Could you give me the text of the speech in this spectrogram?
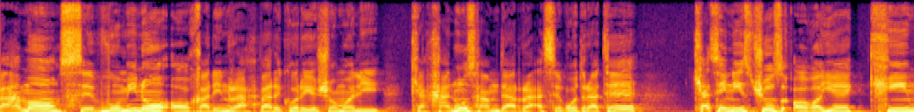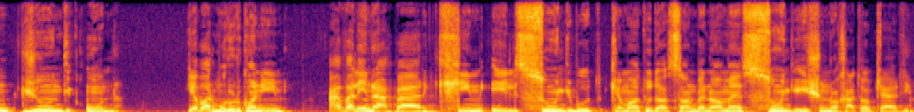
و اما سومین و آخرین رهبر کره شمالی که هنوز هم در رأس قدرته کسی نیست جز آقای کیم جونگ اون یه بار مرور کنیم. اولین رهبر کیم ایل سونگ بود که ما تو داستان به نام سونگ ایشون رو خطاب کردیم.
